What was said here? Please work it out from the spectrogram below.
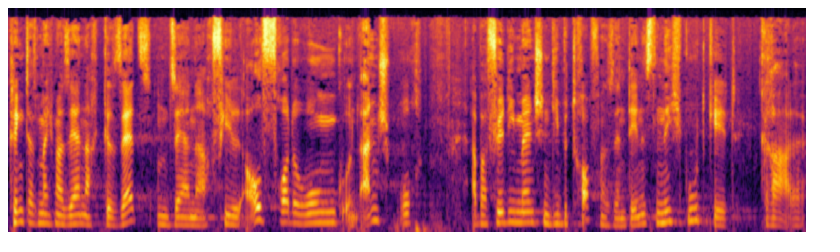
klingt das manchmal sehr nach Gesetz und sehr nach viel Aufforderung und Anspruch. Aber für die Menschen, die betroffen sind, denen es nicht gut geht gerade,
